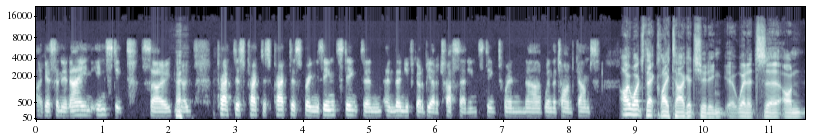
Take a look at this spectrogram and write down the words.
I guess an inane instinct. So you know, practice, practice, practice brings instinct, and and then you've got to be able to trust that instinct when uh, when the time comes. I watch that clay target shooting uh, when it's uh, on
